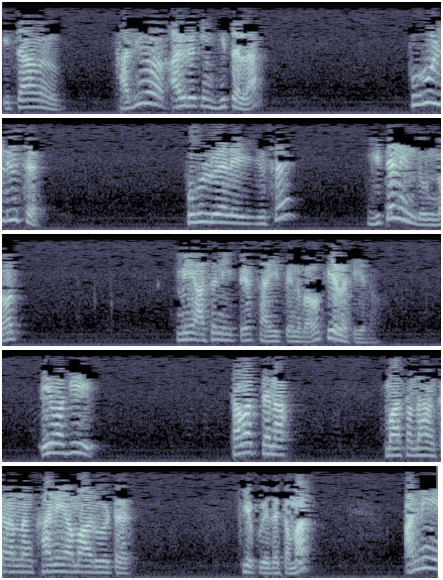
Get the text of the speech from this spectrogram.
ඊටාම කදිම අයුරකින් හිතලා පුහුල් යුස. පුහුල් වැලේ යුස ගිතලින් දුන්නොත් මේ අසනීපය සනීප වෙන බව කියලා තියෙනවා. ඒ වගේ තවත් තැනක් මා සඳහන් කරන්නම් කණේ අමාරුවට කියපු වෙදකමක්. අනේ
